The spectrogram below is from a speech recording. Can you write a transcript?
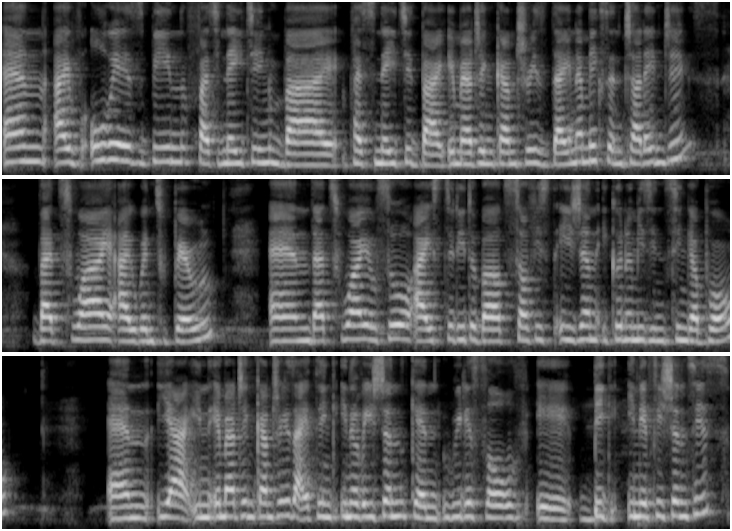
And I've always been fascinating by, fascinated by emerging countries' dynamics and challenges that's why I went to Peru. And that's why also I studied about Southeast Asian economies in Singapore. And yeah, in emerging countries, I think innovation can really solve a big inefficiencies.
